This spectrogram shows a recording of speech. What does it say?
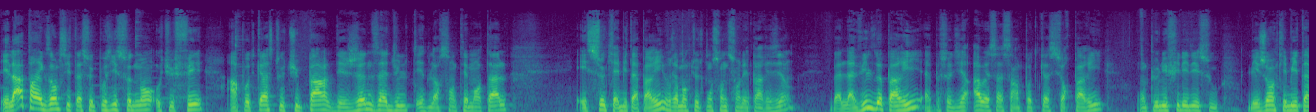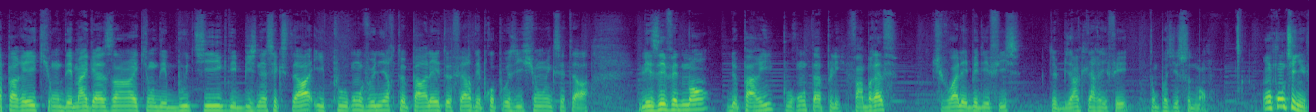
Et là, par exemple, si tu as ce positionnement où tu fais un podcast où tu parles des jeunes adultes et de leur santé mentale, et ceux qui habitent à Paris, vraiment que tu te concentres sur les Parisiens, ben, la ville de Paris, elle peut se dire, ah ouais, ça c'est un podcast sur Paris, on peut lui filer des sous. Les gens qui habitent à Paris, qui ont des magasins, qui ont des boutiques, des business, etc., ils pourront venir te parler, te faire des propositions, etc. Les événements de Paris pourront t'appeler. Enfin bref, tu vois les bénéfices de bien clarifier ton positionnement. On continue.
